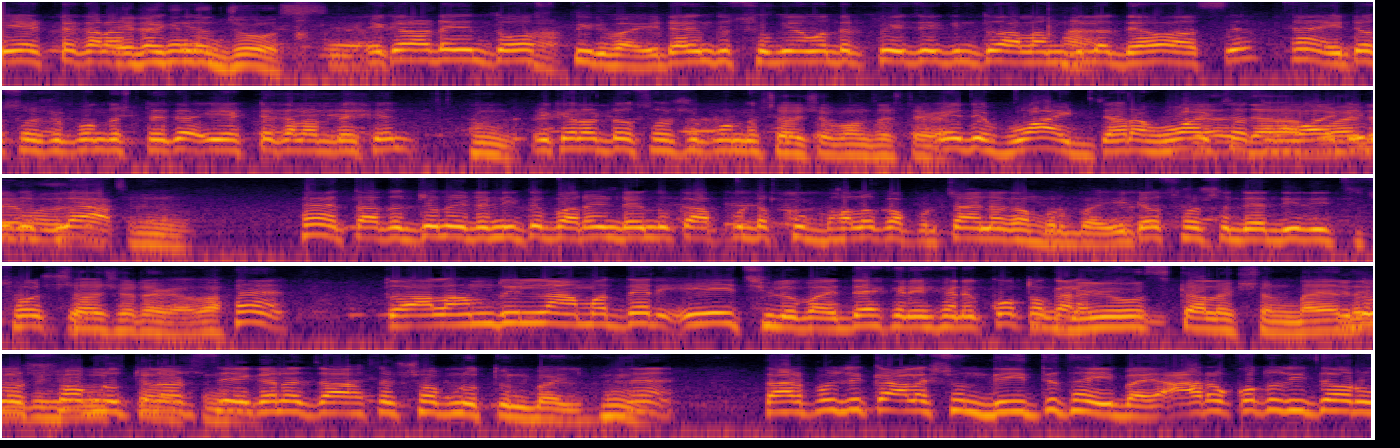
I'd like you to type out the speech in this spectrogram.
এই একটা কালার এটা কিন্তু জোস। এই কালারটা কিন্তু অস্থির ভাই। এটা কিন্তু ছবি আমাদের পেজে কিন্তু আলহামদুলিল্লাহ দেওয়া আছে। হ্যাঁ এটা ছশো পঞ্চাশ টাকা। এই একটা কালার দেখেন। এই কালারটাও ছশো পঞ্চাশ ছয়শো পঞ্চাশ টাকা। এই যে হোয়াইট যারা হোয়াইট আছে হোয়াইট ব্ল্যাক হ্যাঁ তাদের জন্য এটা নিতে পারেন। এটা কিন্তু কাপড়টা খুব ভালো কাপড় চায়না কাপড় ভাই। এটাও ছশো দিয়ে দিয়ে দিচ্ছি ছশো ছয়শো টাকা হ্যাঁ তো আলহামদুলিল্লাহ আমাদের এই ছিল ভাই দেখেন এখানে কত কালেকশন ভাই এগুলো সব নতুন আসছে এখানে যা আছে সব নতুন ভাই হ্যাঁ। তারপর যে কালেকশন দিতে থাকি ভাই আরও কত দিতে পারব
